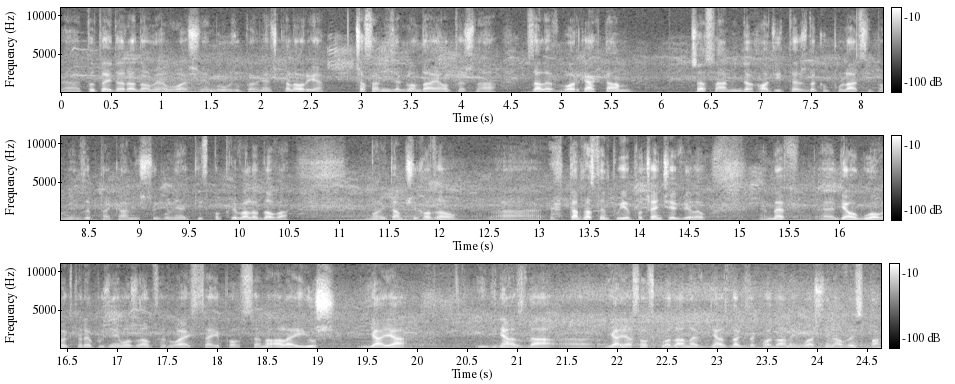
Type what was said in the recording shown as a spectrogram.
e, tutaj do Radomia właśnie, by uzupełniać kalorie. Czasami zaglądają też na Zalew Borkach, tam czasami dochodzi też do kopulacji pomiędzy ptakami, szczególnie jak jest pokrywa lodowa, no i tam przychodzą, e, tam następuje poczęcie wielu mew e, białogłowych, które później można obserwować w całej Polsce, no ale już jaja i gniazda, jaja są składane w gniazdach zakładanych właśnie na wyspach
